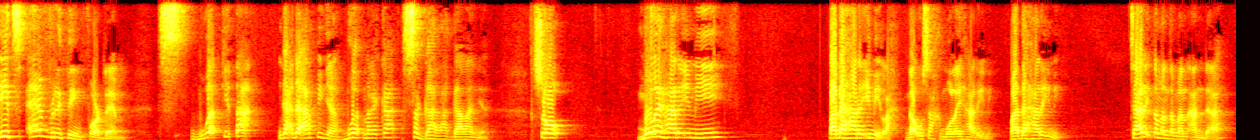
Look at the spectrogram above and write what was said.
it's everything for them. Buat kita nggak ada artinya, buat mereka segala-galanya. So, mulai hari ini, pada hari inilah, nggak usah mulai hari ini, pada hari ini, cari teman-teman Anda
